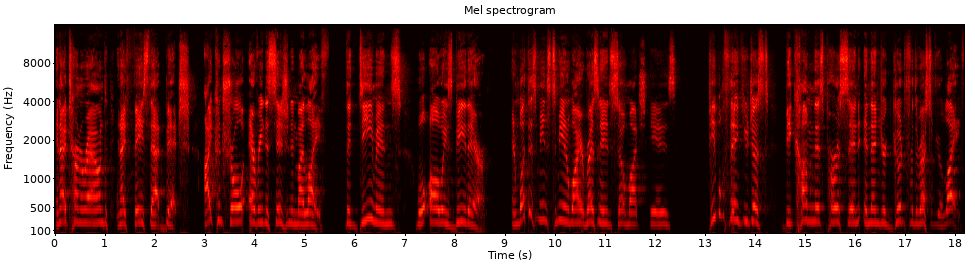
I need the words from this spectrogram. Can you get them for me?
And I turn around and I face that bitch. I control every decision in my life. The demons will always be there. And what this means to me and why it resonated so much is people think you just become this person and then you're good for the rest of your life.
